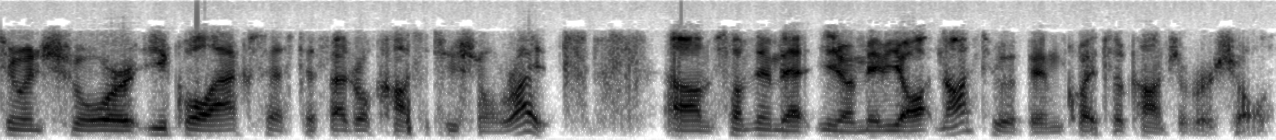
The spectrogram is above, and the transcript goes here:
to ensure equal access to federal constitutional rights, um, something that you know maybe ought not to have been quite so controversial.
